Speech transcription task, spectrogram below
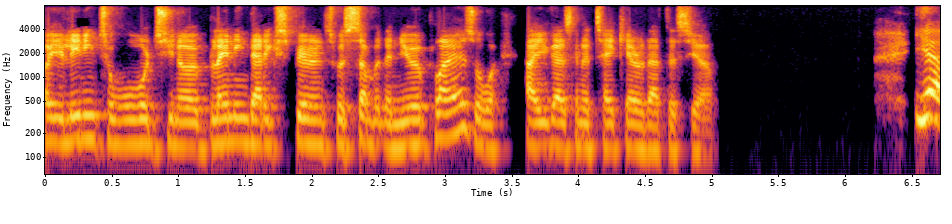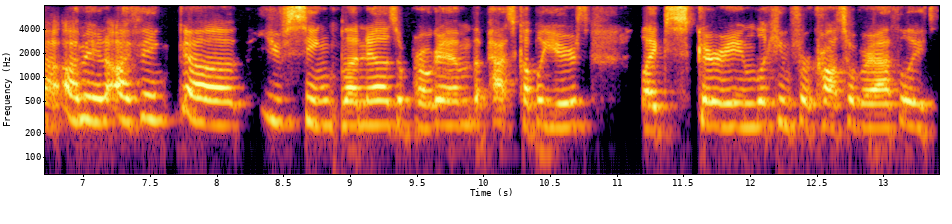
Are you leaning towards, you know, blending that experience with some of the newer players, or how are you guys going to take care of that this year? Yeah, I mean, I think uh, you've seen Glendale as a program the past couple years like scurrying, looking for crossover athletes,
